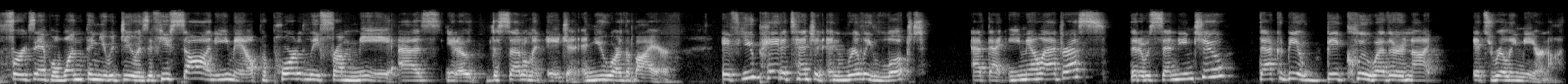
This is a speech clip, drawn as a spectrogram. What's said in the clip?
for example, one thing you would do is if you saw an email purportedly from me as, you know, the settlement agent and you are the buyer, if you paid attention and really looked at that email address that it was sending to, that could be a big clue whether or not it's really me or not.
